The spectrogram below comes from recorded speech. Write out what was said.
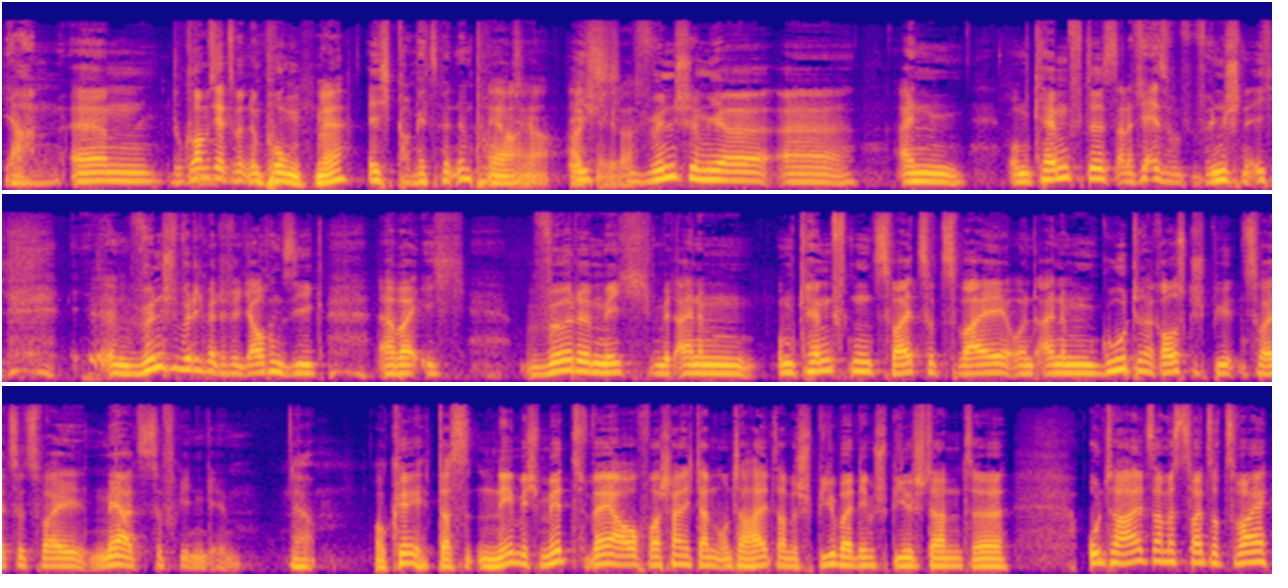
Ja, ähm, du kommst jetzt mit einem Punkt, ne? Ich komme jetzt mit einem Punkt. Ja, ja. Ich, ich wünsche mir äh, ein umkämpftes, also wünschen ich äh, wünschen würde ich mir natürlich auch einen Sieg, aber ich würde mich mit einem umkämpften 2 zu 2 und einem gut herausgespielten 2 zu 2 mehr als zufrieden geben. Ja. Okay, das nehme ich mit. Wäre ja auch wahrscheinlich dann ein unterhaltsames Spiel bei dem Spielstand. Äh, unterhaltsames 2 zu 2.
